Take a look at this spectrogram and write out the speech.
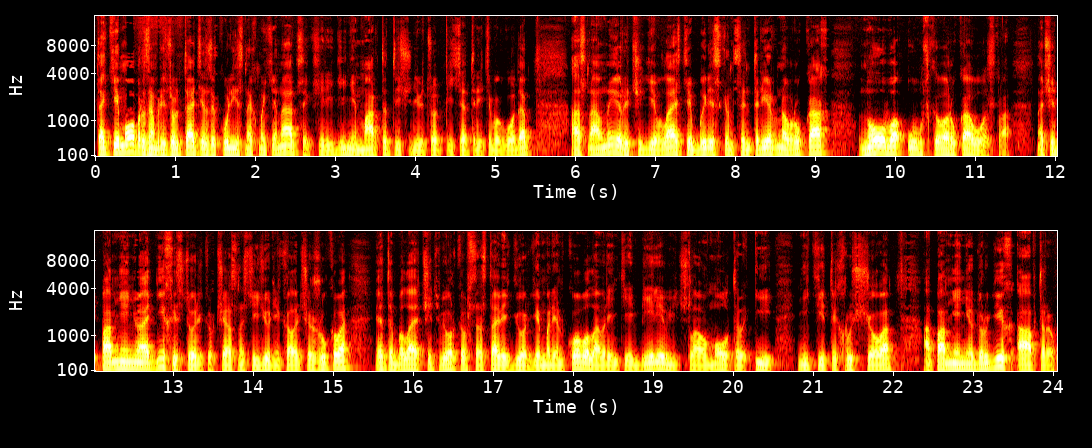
Таким образом, в результате закулисных махинаций к середине марта 1953 года основные рычаги власти были сконцентрированы в руках нового узкого руководства. Значит, по мнению одних историков, в частности Юрия Николаевича Жукова, это была четверка в составе Георгия Маленкова, Лаврентия Берия, Вячеслава Молотова и Никиты Хрущева, а по мнению других авторов,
